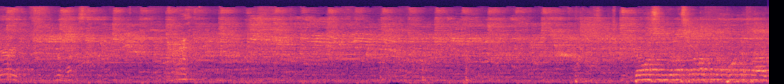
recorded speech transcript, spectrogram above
Very good. Então, assim, o braço está batendo a porta faz.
